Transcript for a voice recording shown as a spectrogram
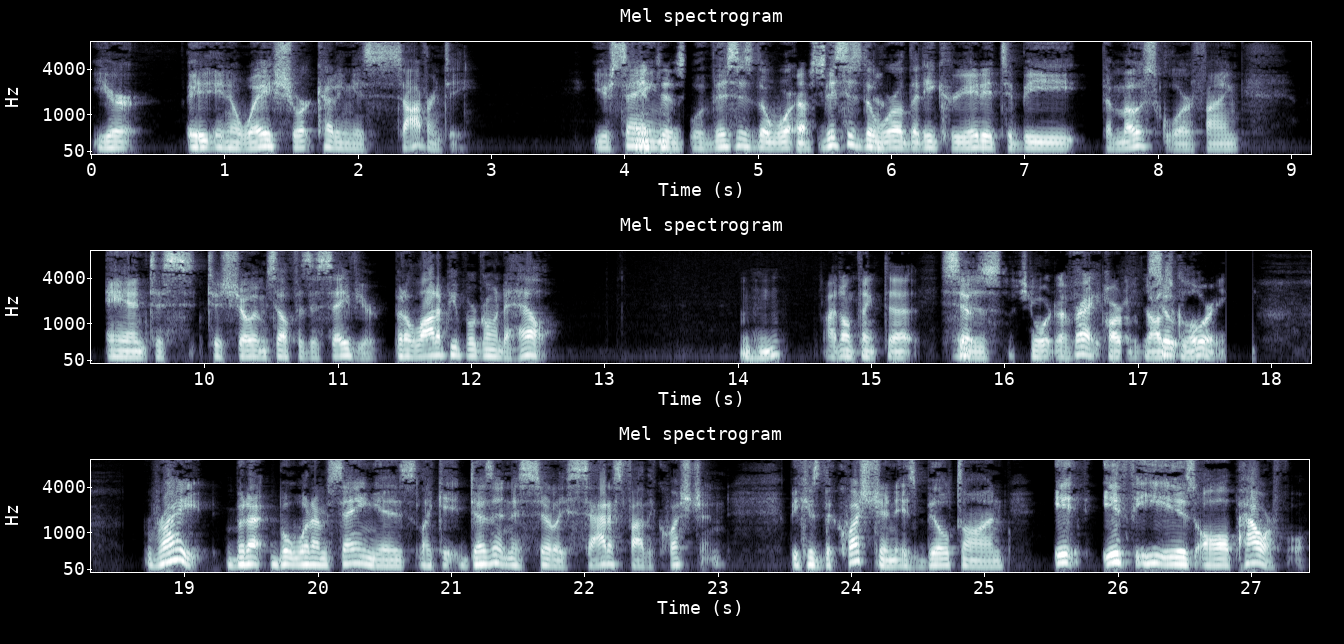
you're in a way shortcutting his sovereignty you're saying well this is the world this is the yeah. world that he created to be the most glorifying and to to show himself as a savior but a lot of people are going to hell Mm-hmm. I don't think that So- is short of right. part of God's So- glory. Right, but I, but what I'm saying is like it doesn't necessarily satisfy the question because the question is built on if if he is all powerful,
